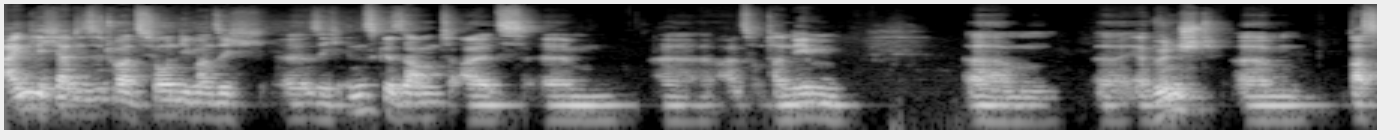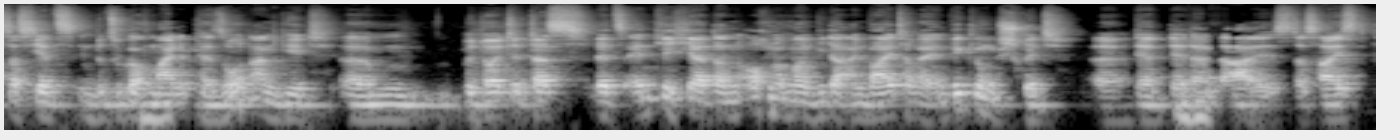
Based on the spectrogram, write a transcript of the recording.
eigentlich ja die Situation, die man sich, äh, sich insgesamt als, ähm, äh, als Unternehmen ähm, äh, erwünscht. Ähm, was das jetzt in Bezug auf meine Person angeht, ähm, bedeutet das letztendlich ja dann auch nochmal wieder ein weiterer Entwicklungsschritt, äh, der, der dann da ist. Das heißt,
